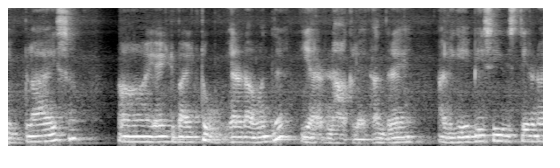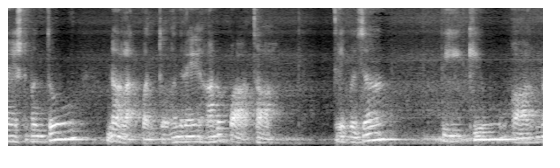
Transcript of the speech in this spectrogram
ಇಂಪ್ಲಾಯ್ಸ್ ಏಯ್ಟ್ ಬೈ ಟು ಎರಡ ಒಂದಲೆ ಎರಡು ನಾಲ್ಕಲೆ. ಅಂದರೆ ಅಲ್ಲಿಗೆ ಬಿ ಸಿ ವಿಸ್ತೀರ್ಣ ಎಷ್ಟು ಬಂತು? ನಾಲ್ಕು ಬಂತು. ಅಂದರೆ ಅನುಪಾತ ತ್ರಿಭುಜ ಪಿ ಕ್ಯೂ ಆರ್ನ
